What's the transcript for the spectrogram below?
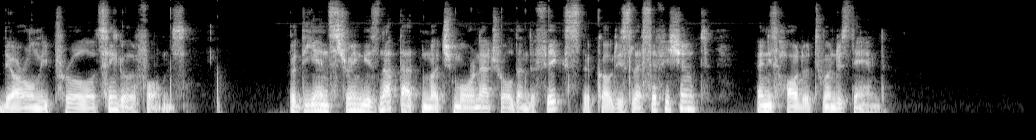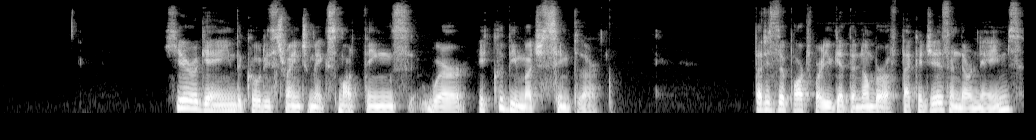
there are only plural or singular forms. but the end string is not that much more natural than the fix, the code is less efficient, and is harder to understand. Here again, the code is trying to make smart things where it could be much simpler. That is the part where you get the number of packages and their names.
